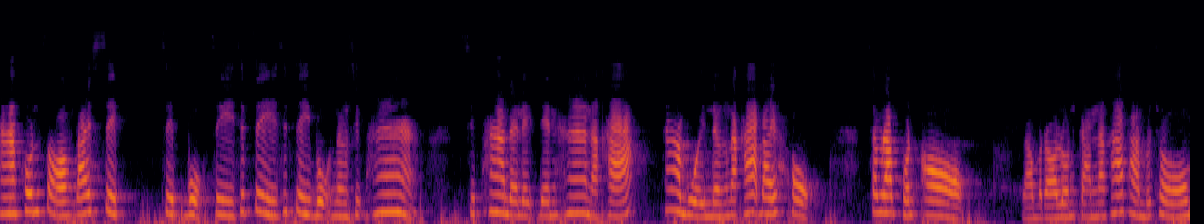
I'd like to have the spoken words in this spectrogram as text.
ห้าคนสองได้สิบสิบบวกสี่สิบสี่สิบสี่บวกหนึ่งสิบห้าสิบห้าได้เลขเด่นห้านะคะห้าบวกหนึ่งนะคะ ได้หกสำหรับผลออก เรามารอลุ้นกันนะคะท่านผู้ชม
